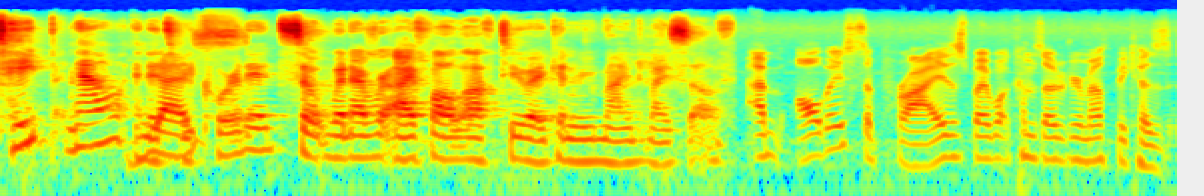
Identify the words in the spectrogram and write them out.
tape now and yes. it's recorded, so whenever I fall off too, I can remind myself. I'm always surprised by what comes out of your mouth because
